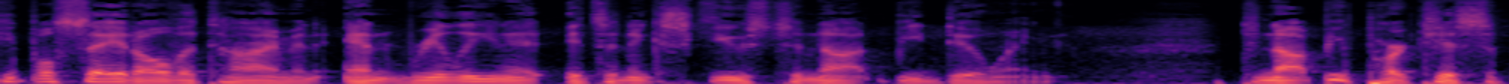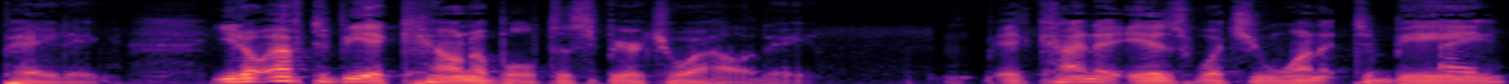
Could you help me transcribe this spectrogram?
People say it all the time, and, and really it's an excuse to not be doing, to not be participating. You don't have to be accountable to spirituality. It kind of is what you want it to be. Right.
